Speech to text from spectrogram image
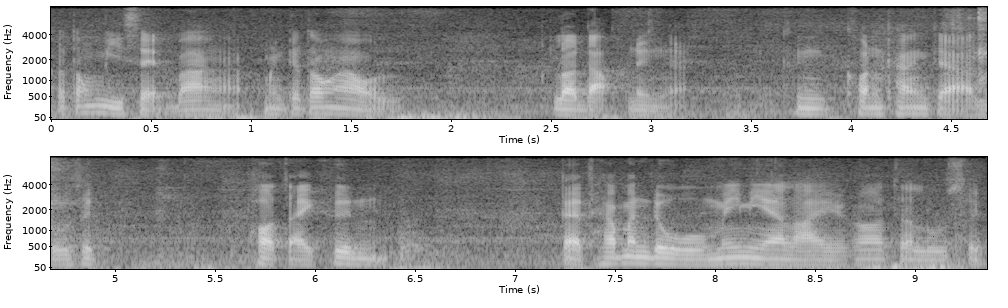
ก็ต้องมีเศษบ้างอะ มันก็ต้องเอา ระดับหนึ่งอะถึงค่อนข้างจะรู้สึกพอใจขึ้น แต่ถ้ามันดูไม่มีอะไรก็จะรู้สึก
